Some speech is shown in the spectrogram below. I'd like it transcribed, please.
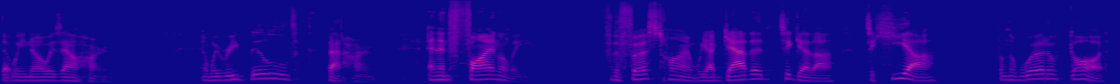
that we know is our home. And we rebuild that home. And then finally, for the first time, we are gathered together to hear from the Word of God,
